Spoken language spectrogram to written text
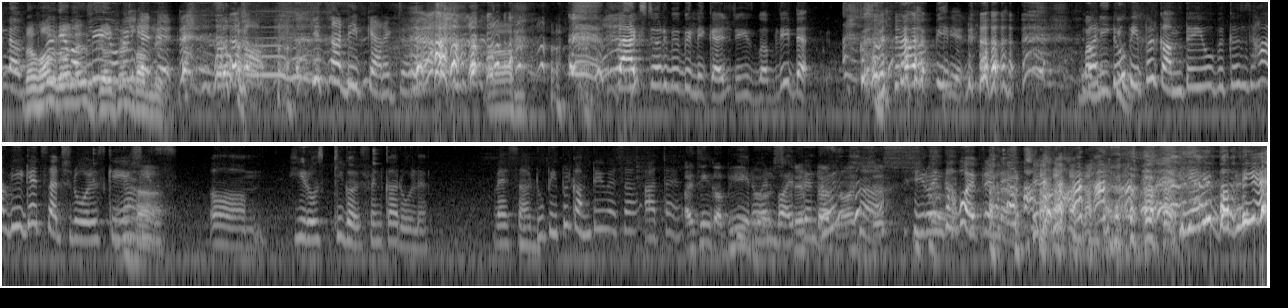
enough The whole बोल दिया role is बबली you will girlfriend get bubbly. it कितना deep character है. बैक स्टोरी में भी लिखा है शी इज बबली Period but do people come to you because हाँ we get such roles कि she's um, heroes की girlfriend का role है वैसा do people come to you वैसा आता है I think अभी uh, boyfriend role? not हीरोइन का बॉयफ्रेंड है ये भी बबली है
